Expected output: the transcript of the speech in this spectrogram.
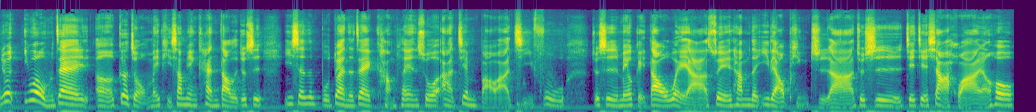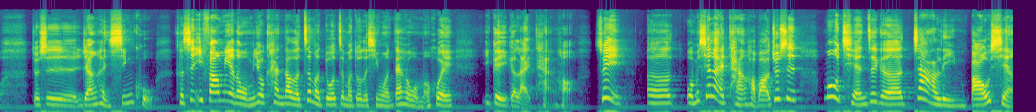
因为因为我们在呃各种媒体上面看到的，就是医生不断的在 complain 说啊，鉴保啊给付就是没有给到位啊，所以他们的医疗品质啊就是节节下滑，然后。就是人很辛苦，可是，一方面呢，我们又看到了这么多、这么多的新闻。待会我们会一个一个来谈哈。所以，呃，我们先来谈好不好？就是目前这个诈领保险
